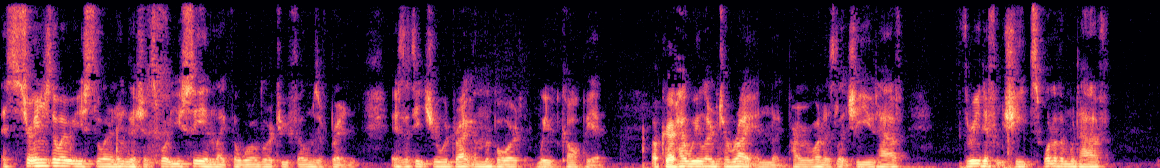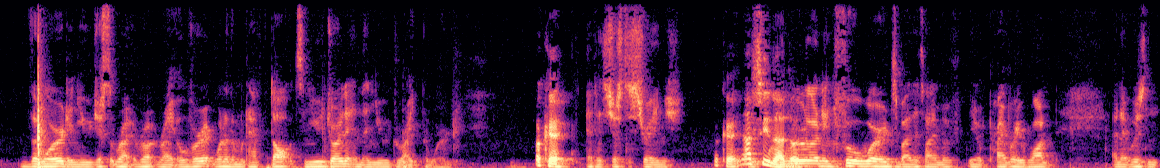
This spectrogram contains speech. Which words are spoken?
It's strange the way we used to learn English. It's what you see in like the World War II films of Britain. Is the teacher would write on the board, we would copy it. Or Okay. how we learned to write in like primary one is literally you'd have three different sheets. One of them would have the word and you just write, write write over it. One of them would have dots and you join it and then you would write the word. Okay. And it's just a strange. Okay. I've seen that We were learning full words by the time of you know primary one, and it wasn't.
